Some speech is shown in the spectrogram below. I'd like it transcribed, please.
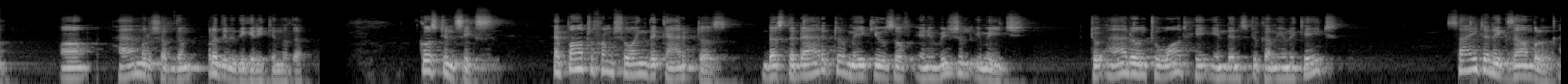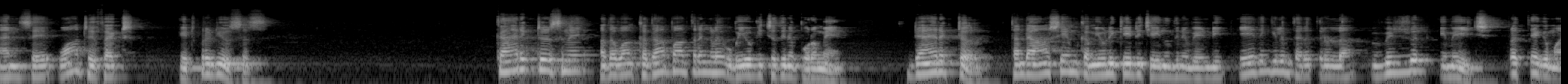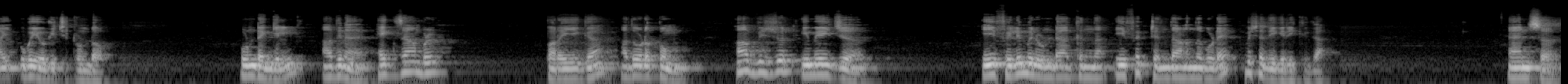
ആ ഹാമർ ശബ്ദം പ്രതിനിധീകരിക്കുന്നത്. Question six apart from showing the characters does the director make use of any visual image to add on to what he intends to communicate cite an example and say what effect it produces ക്യാരക്ടേഴ്സിനെ അഥവാ കഥാപാത്രങ്ങളെ ഉപയോഗിച്ചതിന് പുറമെ director തന്റെ ആശയം communicate ചെയ്യുന്നതിന് വേണ്ടി ഏതെങ്കിലും തരത്തിലുള്ള വിഷ്വൽ ഇമേജ് പ്രത്യേകമായി ഉപയോഗിച്ചിട്ടുണ്ടോ? ഉണ്ടെങ്കിൽ അതിന് എക്സാമ്പിൾ പറയുക. അതോടൊപ്പം ആ വിഷ്വൽ ഇമേജ് ഈ ഫിലിമിൽ ഉണ്ടാക്കുന്ന ഇഫക്റ്റ് എന്താണെന്ന് കൂടെ വിശദീകരിക്കുക. Answer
